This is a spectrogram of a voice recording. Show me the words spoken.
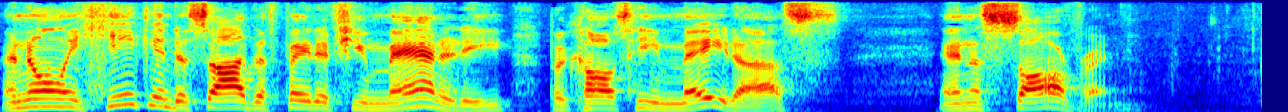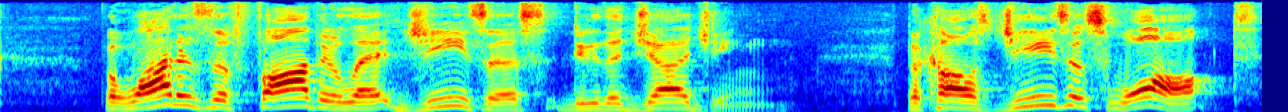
And only He can decide the fate of humanity because He made us and is sovereign. But why does the Father let Jesus do the judging? Because Jesus walked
